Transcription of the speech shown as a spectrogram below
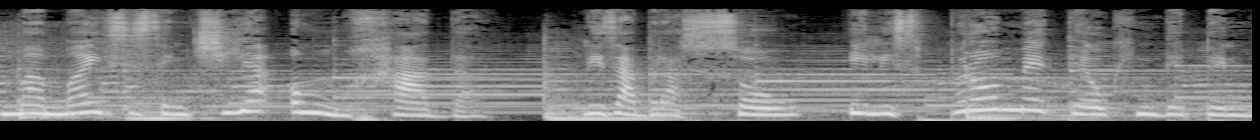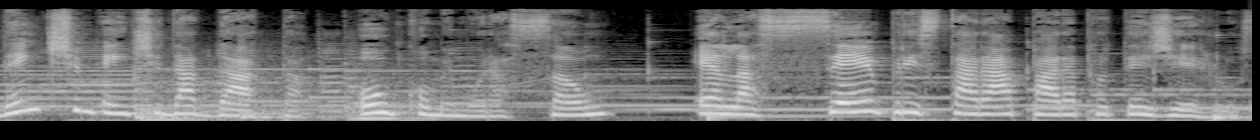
Mamãe se sentia honrada, lhes abraçou e lhes prometeu que, independentemente da data ou comemoração, ela sempre estará para protegê-los,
